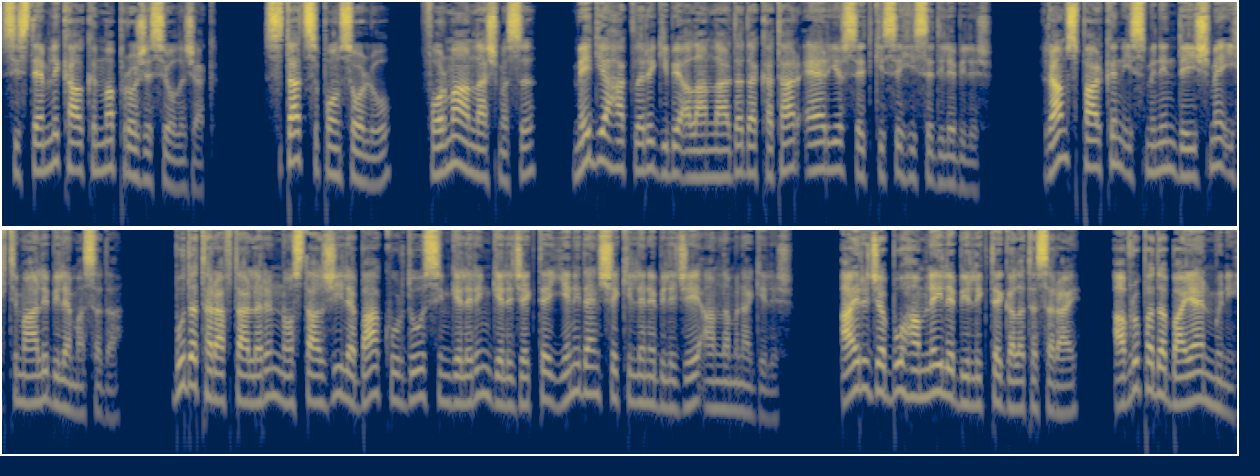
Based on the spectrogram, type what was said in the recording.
sistemli kalkınma projesi olacak. Stat sponsorluğu, forma anlaşması, medya hakları gibi alanlarda da Katar Airways etkisi hissedilebilir. Rams Park'ın isminin değişme ihtimali bile masada. Bu da taraftarların nostaljiyle bağ kurduğu simgelerin gelecekte yeniden şekillenebileceği anlamına gelir. Ayrıca bu hamleyle birlikte Galatasaray, Avrupa'da Bayern Münih,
